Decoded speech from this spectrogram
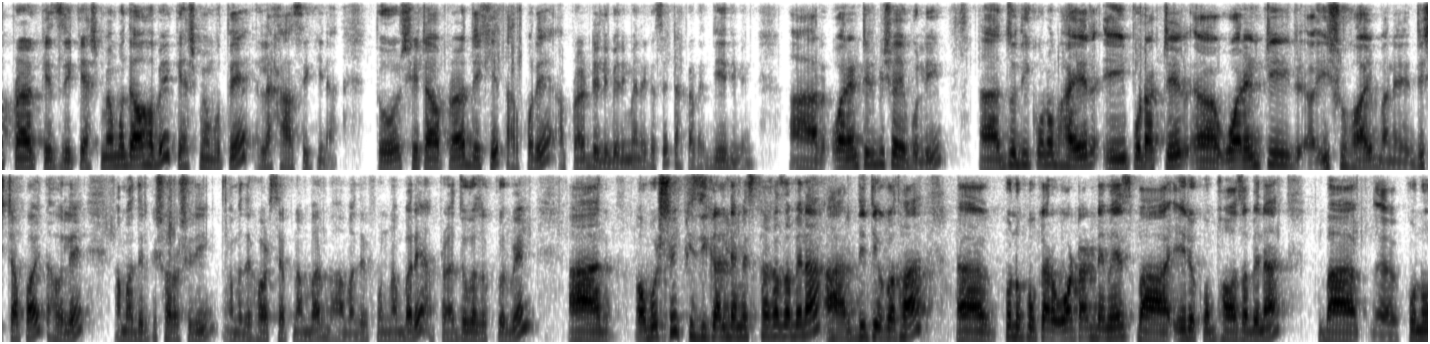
আপনাকে যে ক্যাশ মেমো দেওয়া হবে ক্যাশ মেমোতে লেখা আছে কিনা। তো সেটা আপনারা দেখে তারপরে আপনারা ডেলিভারি ম্যানের কাছে টাকাটা দিয়ে দিবেন। আর ওয়ারেন্টির বিষয়ে বলি যদি কোনো ভাইয়ের এই প্রোডাক্টের ওয়ারেন্টির ইস্যু হয় মানে ডিস্টার্ব হয়, তাহলে আমাদেরকে সরাসরি আমাদের হোয়াটসঅ্যাপ নাম্বার বা আমাদের ফোন নাম্বারে আপনারা যোগাযোগ করবেন। আর অবশ্যই ফিজিক্যাল ড্যামেজ থাকা যাবে না। আর দ্বিতীয় কথা কোনো প্রকার ওয়াটার ড্যামেজ বা এরকম হওয়া যাবে না বা কোনো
